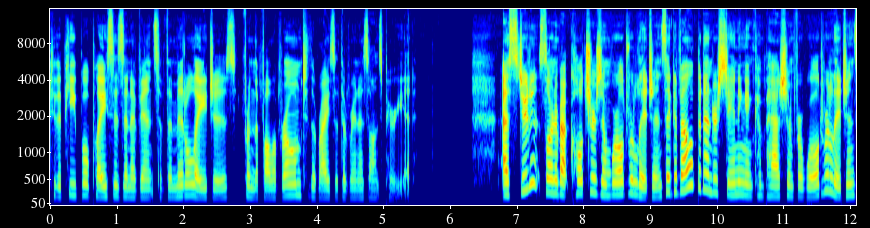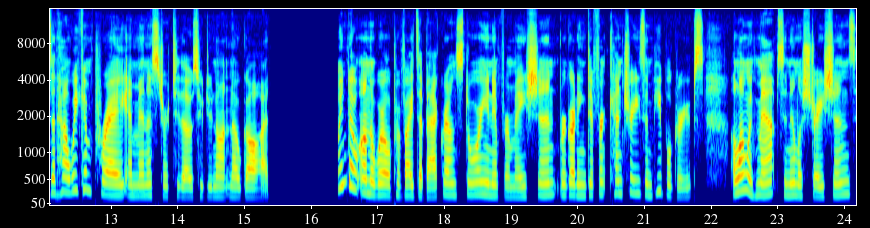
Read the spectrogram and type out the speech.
to the people, places, and events of the Middle Ages from the fall of Rome to the rise of the Renaissance period. As students learn about cultures and world religions, they develop an understanding and compassion for world religions and how we can pray and minister to those who do not know God. Window on the World provides a background story and information regarding different countries and people groups, along with maps and illustrations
